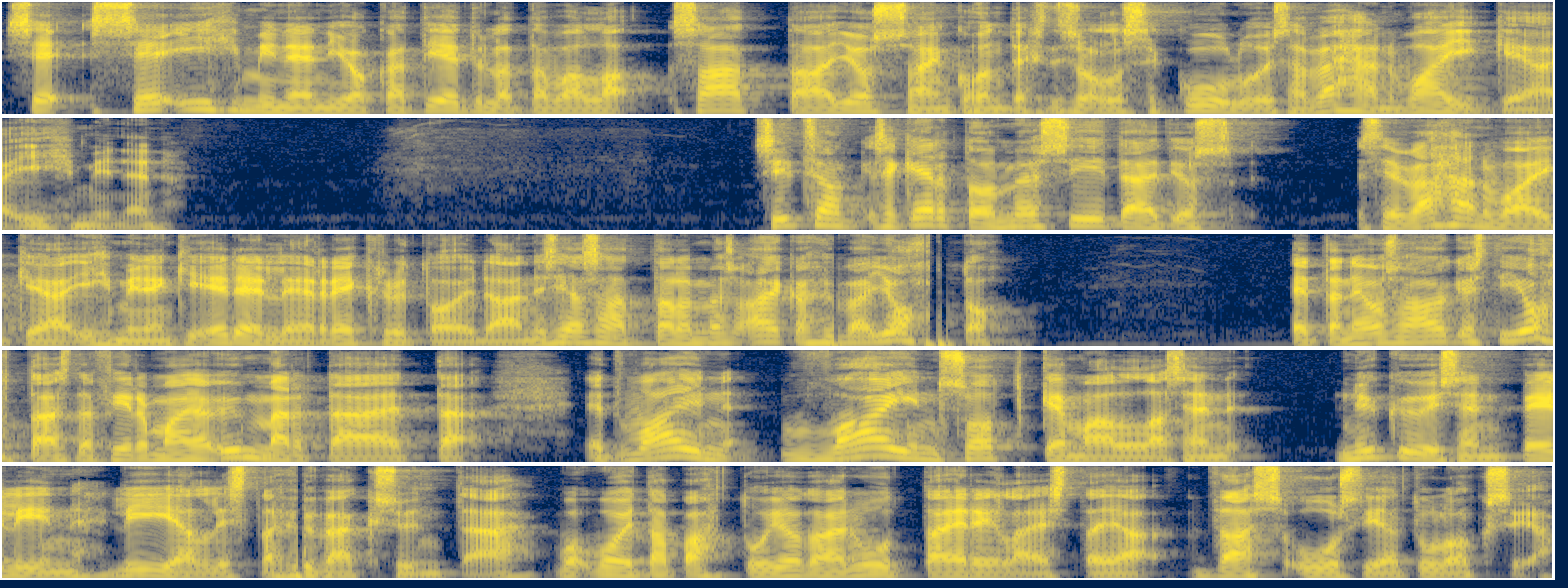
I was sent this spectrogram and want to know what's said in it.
se, se ihminen, joka tietyllä tavalla saattaa jossain kontekstissa olla se kuuluisa vähän vaikea ihminen. Sitten se, on, se kertoo myös siitä, että jos se vähän vaikea ihminenkin edelleen rekrytoidaan, niin siellä saattaa olla myös aika hyvä johto. Että ne osaa oikeasti johtaa sitä firmaa ja ymmärtää, että, että vain, vain sotkemalla sen nykyisen pelin liiallista hyväksyntää voi tapahtua jotain uutta erilaista ja thus uusia tuloksia.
